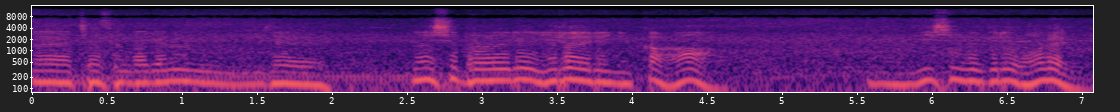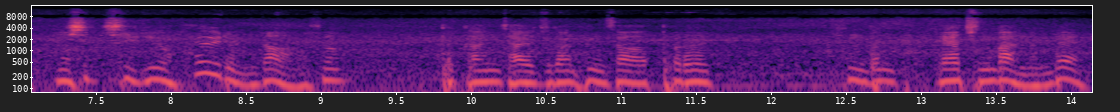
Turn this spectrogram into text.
에, 제 생각에는 이제 25일이 일요일이니까 어, 26일이 월요일, 27일이 화요일입니다. 그래서 북한 자유주간 행사표를 한 번 대충 봤는데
